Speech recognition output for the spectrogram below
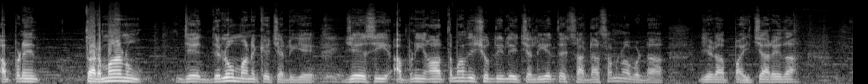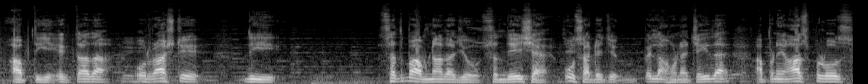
ਆਪਣੇ ਧਰਮਾਂ ਨੂੰ ਜੇ ਦਿਲੋਂ ਮੰਨ ਕੇ ਚੱਲੀਏ, ਜੇ ਅਸੀਂ ਆਪਣੀ ਆਤਮਾ ਦੀ ਸ਼ੁੱਧੀ ਲਈ ਚੱਲੀਏ ਤੇ ਸਾਡਾ ਸਭ ਨਾਲੋਂ ਵੱਡਾ ਜਿਹੜਾ ਭਾਈਚਾਰੇ ਦਾ, ਆਪਤੀ ਏਕਤਾ ਦਾ, ਔਰ ਰਾਸ਼ਟਰ ਦੀ ਸਦਭਾਵਨਾ ਦਾ ਜੋ ਸੰਦੇਸ਼ ਹੈ, ਉਹ ਸਾਡੇ 'ਚ ਪਹਿਲਾਂ ਹੋਣਾ ਚਾਹੀਦਾ ਆਪਣੇ ਆਸ ਪੜੋਸ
